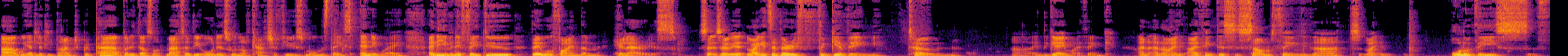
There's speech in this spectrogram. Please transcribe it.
Uh, we had little time to prepare, but it does not matter. The audience will not catch a few small mistakes anyway, and even if they do, they will find them hilarious. So, so it, like it's a very forgiving tone uh, in the game, I think, and and I I think this is something that like all of these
